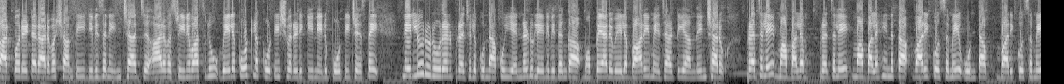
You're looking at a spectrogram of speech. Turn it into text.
కార్పొరేటర్ అరవశాంతి డివిజన్ ఇన్ఛార్జ్ ఆరవ శ్రీనివాసులు వేల కోట్ల కోటీశ్వరుడికి నేను పోటీ చేస్తే నెల్లూరు రూరల్ ప్రజలకు నాకు ఎన్నడూ లేని విధంగా ముప్పై ఆరు వేల భారీ మెజార్టీ అందించారు. ప్రజలే మా బలం ప్రజలే మా బలహీనత వారి కోసమే ఉంటాం వారి కోసమే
